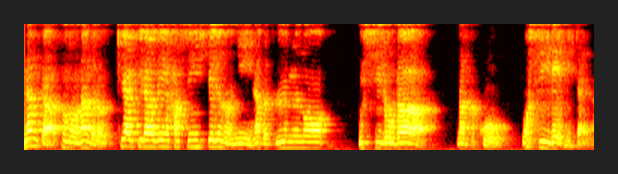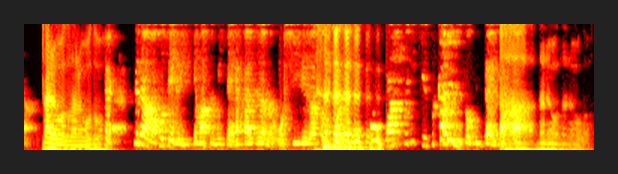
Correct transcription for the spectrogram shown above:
なんか、その、なんだろう、キラキラで発信してるのに、なんか、ズームの後ろが、なんかこう、押し入れみたいな。なるほど、なるほど。普段はホテル行ってますみたいな感じなの押し入れだと、これ、逆に気づかれるぞみたいな。ああ、なるほど、なるほど。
